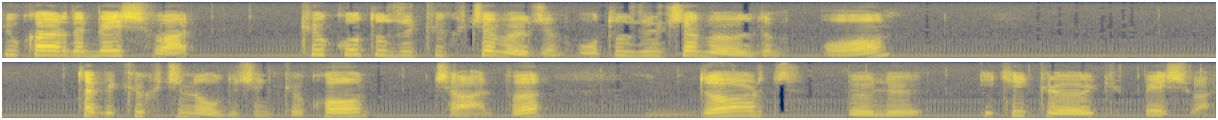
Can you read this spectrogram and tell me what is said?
Yukarıda 5 var. Kök 30'u kök 3'e böleceğim. 30'u 3'e böldüm. 10. Tabii kök içinde olduğu için kök 10 çarpı 4 bölü 2 kök 5 var.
